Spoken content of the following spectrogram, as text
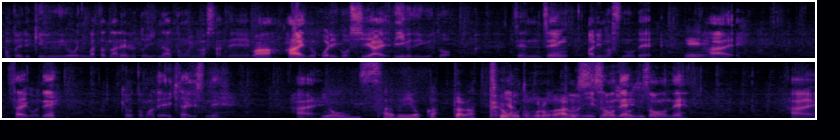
本当にできるようにまたなれるといいなと思いましたね、まあはい、残り5試合リーグでいうと全然ありますので、ええ、はい、最後ね京都まで行きたいですね。はい、4差で良かったなって思うところがあるし、ね、そうね、そうね。はい。っ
